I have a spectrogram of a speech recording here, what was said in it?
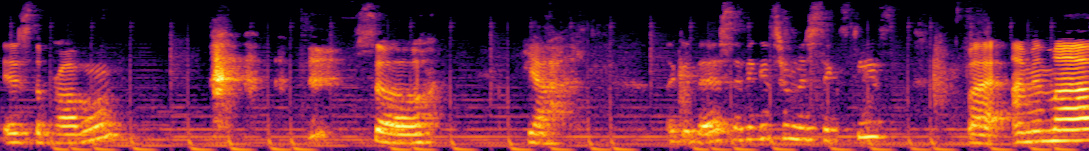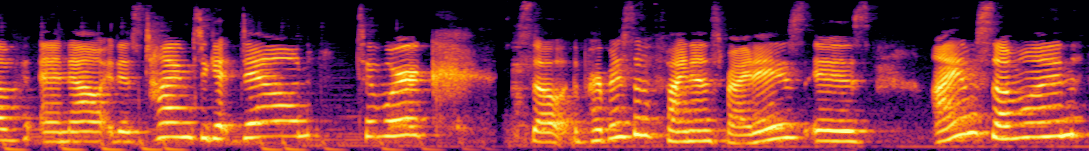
is the problem. so yeah, look at this. I think it's from the 60s, but I'm in love and now it is time to get down to work. So the purpose of Finance Fridays is I am someone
